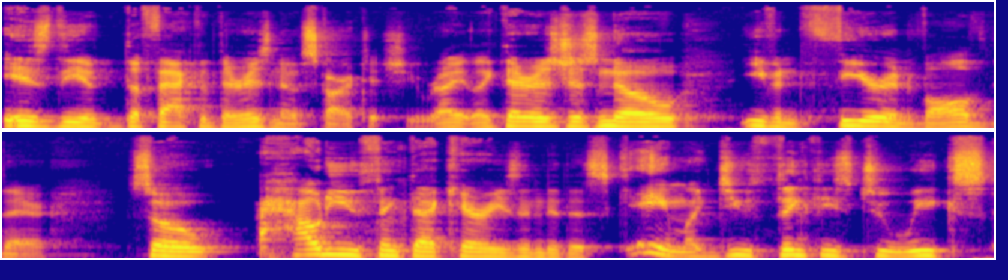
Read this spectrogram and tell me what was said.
is the the fact that there is no scar tissue, right? Like there is just no even fear involved there. So how do you think that carries into this game? Like, do you think these two weeks?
